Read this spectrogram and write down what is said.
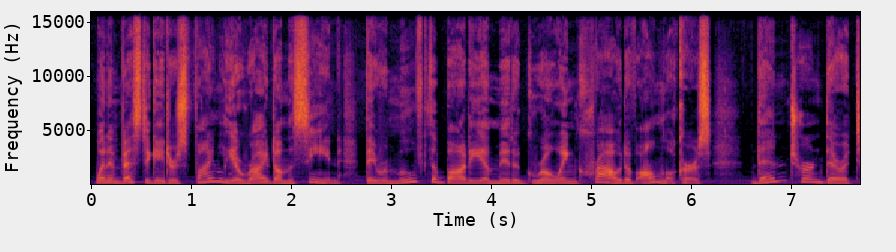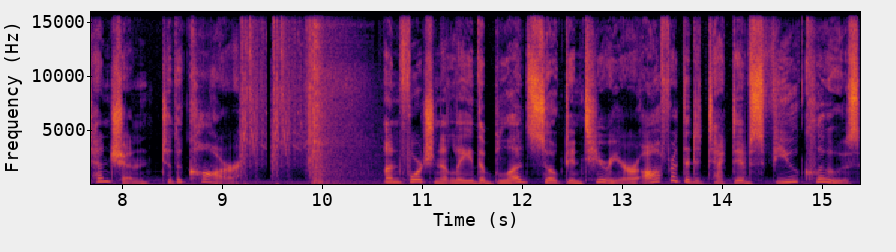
When investigators finally arrived on the scene, they removed the body amid a growing crowd of onlookers, then turned their attention to the car. Unfortunately, the blood soaked interior offered the detectives few clues,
